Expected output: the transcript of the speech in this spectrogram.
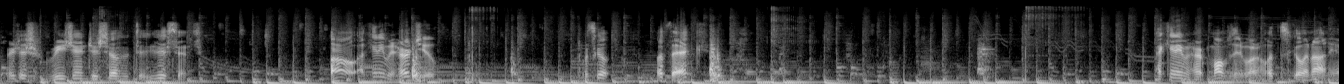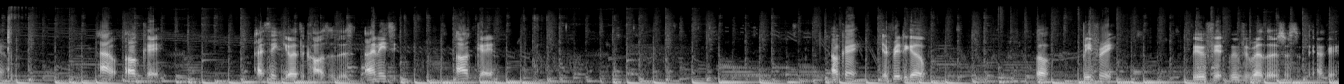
Or just regen yourself into existence. Oh, I can't even hurt you. Let's go. What the heck? Can't even hurt mobs anymore. What's going on here? Oh, okay. I think you're the cause of this. I need to... Okay. Okay, you're free to go. Oh, be free. Be with your, with your brothers or something. Okay.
